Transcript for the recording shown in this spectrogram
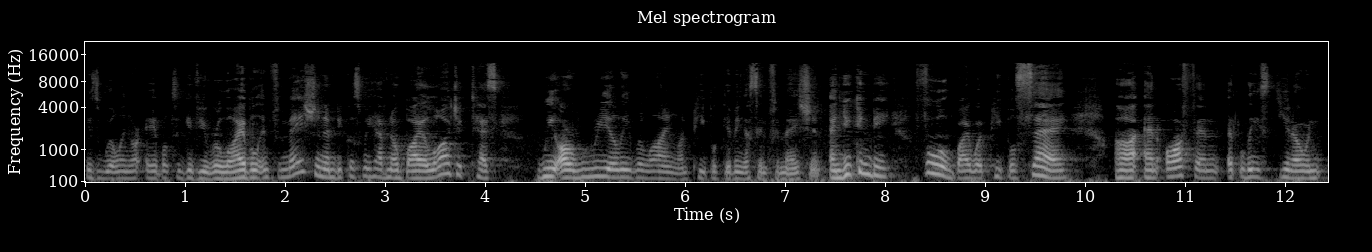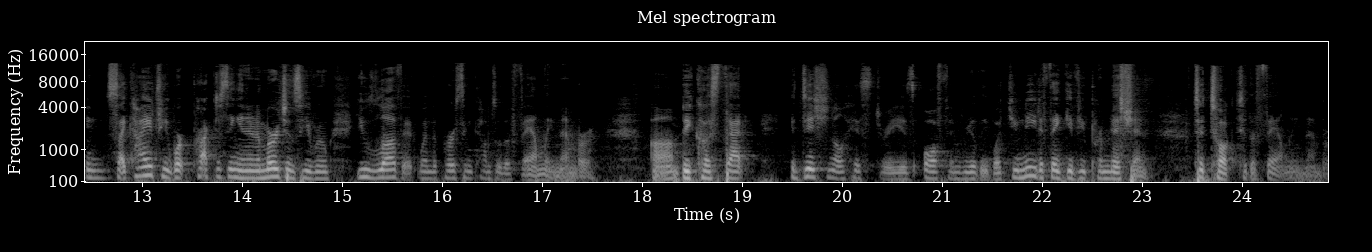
is willing or able to give you reliable information, and because we have no biologic tests, we are really relying on people giving us information. And you can be fooled by what people say, uh, and often, at least, you know, in, in psychiatry work, practicing in an emergency room, you love it when the person comes with a family member um, because that additional history is often really what you need if they give you permission to talk to the family member.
